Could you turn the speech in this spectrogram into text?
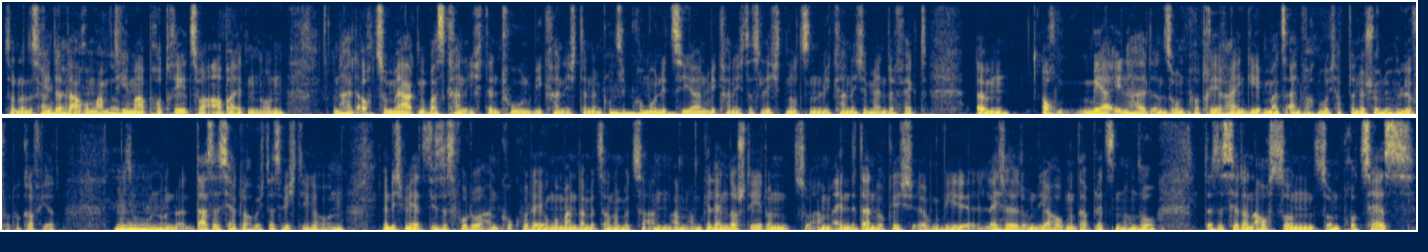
sondern es Danke. geht ja darum, am Thema Porträt zu arbeiten und und halt auch zu merken, was kann ich denn tun, wie kann ich denn im Prinzip mhm. kommunizieren, wie kann ich das Licht nutzen, wie kann ich im Endeffekt ähm, auch mehr Inhalt in so ein Porträt reingeben, als einfach nur, ich habe da eine schöne Hülle fotografiert. Mhm. So, und, und, das ist ja, glaube ich, das Wichtige. Und wenn ich mir jetzt dieses Foto angucke, wo der junge Mann da mit seiner Mütze an, am, am Geländer steht und zu, am Ende dann wirklich irgendwie lächelt und die Augen da blitzen und so, das ist ja dann auch so ein, so ein Prozess,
